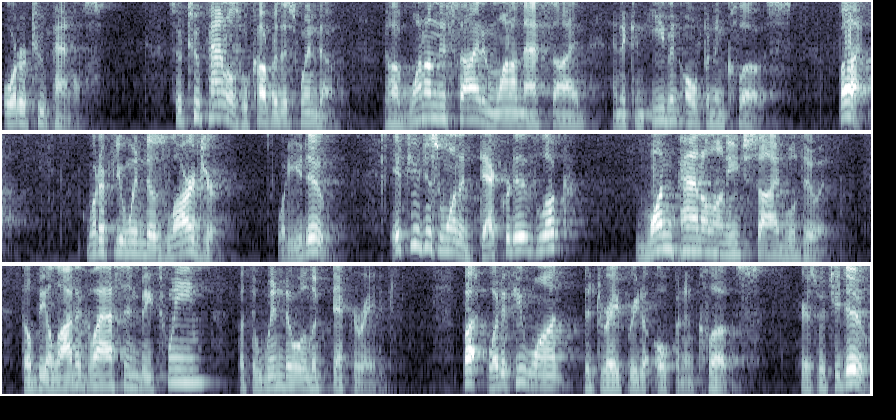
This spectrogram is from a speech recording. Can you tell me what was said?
order two panels. So two panels will cover this window. You'll have one on this side and one on that side, and it can even open and close. But what if your window's larger? What do you do? If you just want a decorative look, one panel on each side will do it. There'll be a lot of glass in between, but the window will look decorated. But what if you want the drapery to open and close? Here's what you do.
